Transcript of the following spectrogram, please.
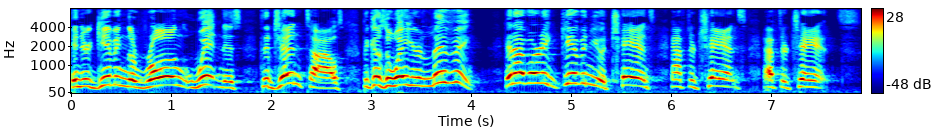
and you're giving the wrong witness to Gentiles because the way you're living. And I've already given you a chance after chance after chance.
